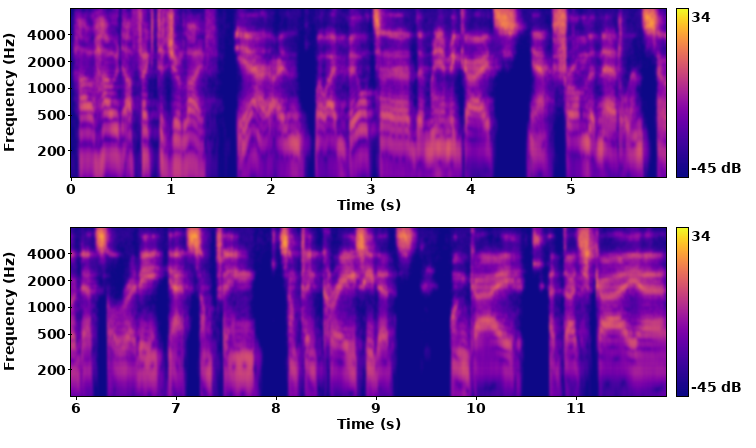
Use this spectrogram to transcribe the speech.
How how it affected your life? Yeah, I, well, I built uh, the Miami Guides, yeah, from the Netherlands. So that's already yeah something something crazy. That's one guy, a Dutch guy, uh,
